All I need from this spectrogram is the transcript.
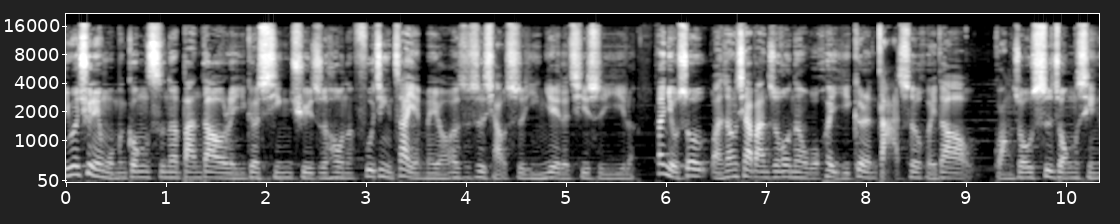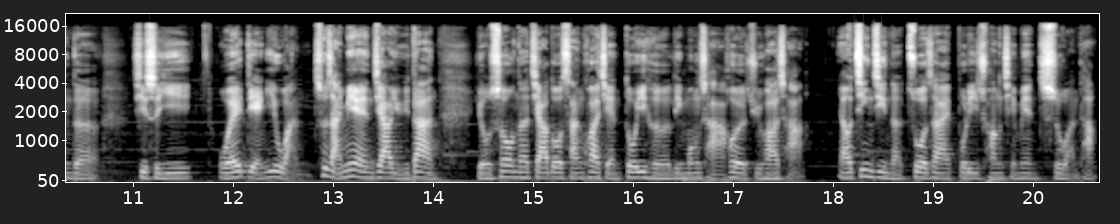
因为去年我们公司呢搬到了一个新区之后呢，附近再也没有二十四小时营业的七十一了。但有时候晚上下班之后呢，我会一个人打车回到广州市中心的。七十一，我会点一碗车仔面加鱼蛋，有时候呢加多三块钱多一盒柠檬茶或者菊花茶，然后静静的坐在玻璃窗前面吃完它。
